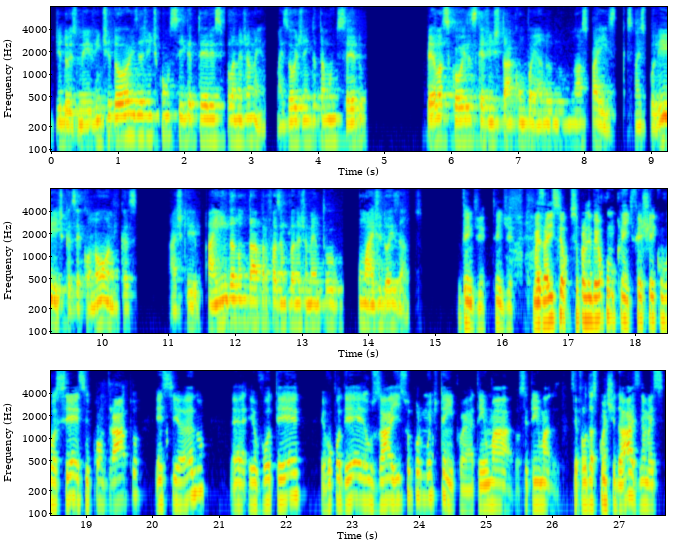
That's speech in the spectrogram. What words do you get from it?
de 2022 a gente consiga ter esse planejamento. Mas hoje ainda está muito cedo pelas coisas que a gente está acompanhando no nosso país, questões políticas, econômicas. Acho que ainda não dá para fazer um planejamento com mais de dois anos. Entendi, entendi. Mas aí, se, eu, se por exemplo, eu como cliente fechei com você esse contrato esse ano, é, eu vou ter eu vou poder usar isso por muito tempo. É. Tem uma, você tem uma, você falou das quantidades, né? Mas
